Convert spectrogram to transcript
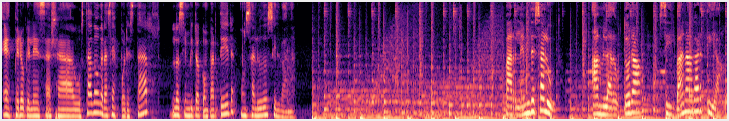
Espero que les haya gustado. Gracias por estar. Los invito a compartir. Un saludo, Silvana. Parlem de Salud amb la doctora Silvana García.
